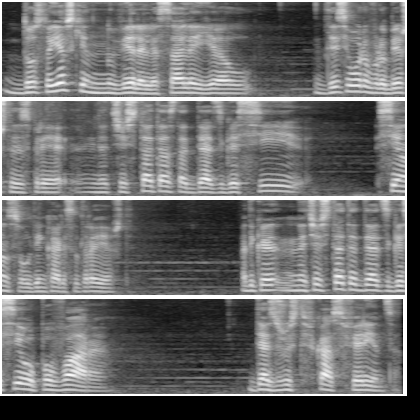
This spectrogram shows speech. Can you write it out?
Dostoevski în novelele sale, el deseori vorbește despre necesitatea asta de a-ți găsi sensul din care să trăiești. Adică necesitatea de a-ți găsi o povară, de a-ți justifica suferința.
